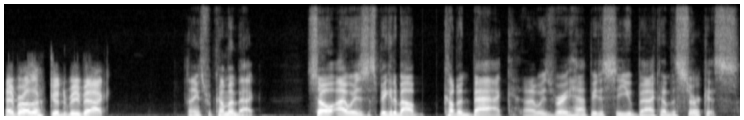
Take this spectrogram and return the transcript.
Hey, brother. Good to be back. Thanks for coming back. So I was speaking about coming back. I was very happy to see you back on the circus.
